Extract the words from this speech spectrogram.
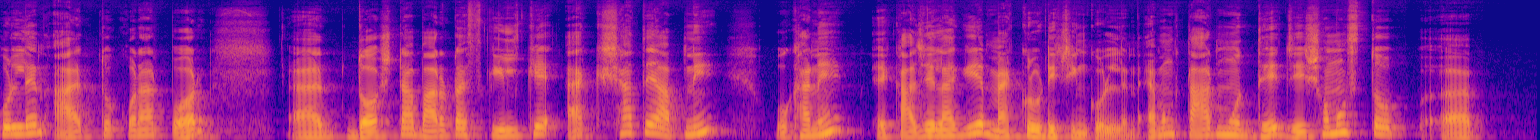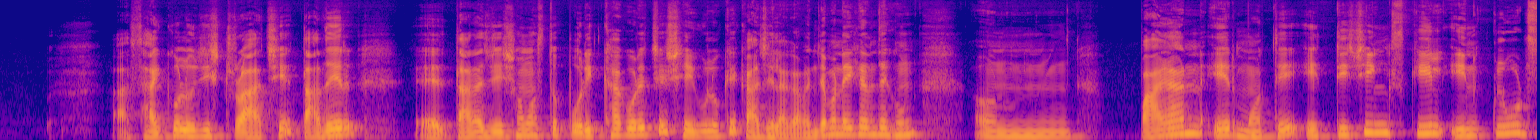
করলেন, আয়ত্ত করার পর দশটা বারোটা স্কিলকে একসাথে আপনি ওখানে কাজে লাগিয়ে ম্যাক্রো টিচিং করলেন এবং তার মধ্যে যে সমস্ত সাইকোলজিস্টরা আছে, তাদের তারা যে সমস্ত পরীক্ষা করেছে, সেইগুলোকে কাজে লাগাবেন। যেমন এখানে দেখুন পায়ান এর মতে, a teaching skill includes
